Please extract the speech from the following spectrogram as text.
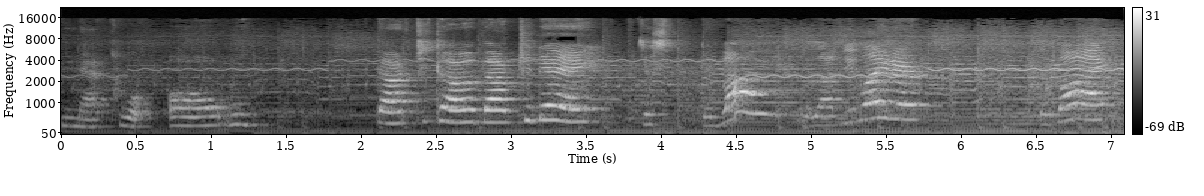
And that's what all we got to talk about today. Just goodbye. Love you later. Goodbye.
